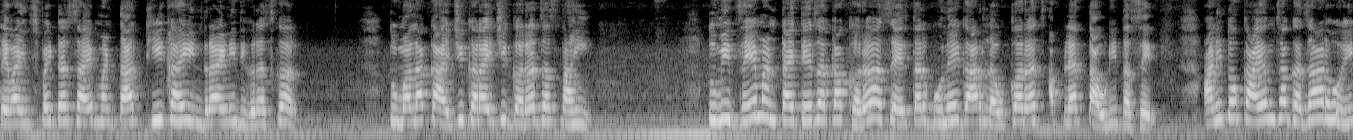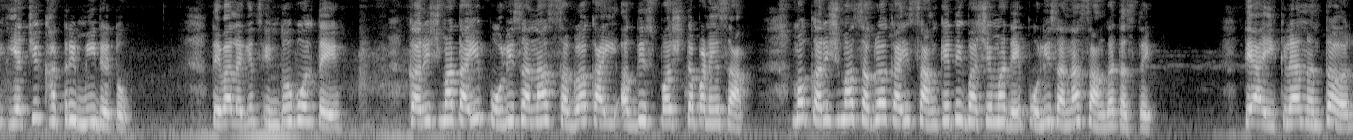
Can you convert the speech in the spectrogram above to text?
तेव्हा इन्स्पेक्टर साहेब म्हणतात ठीक आहे इंद्रायणी दिग्रसकर. तुम्हाला काळजी करायची गरजच नाही. तुम्ही जे म्हणताय ते जर का खरं असेल तर गुन्हेगार लवकरच आपल्या तावडीत असेल आणि तो कायमचा गजाड होईल याची खात्री मी देतो. तेव्हा लगेच इंदू बोलते करिश्माताई पोलिसांना सगळं काही अगदी स्पष्टपणे सांग. मग करिश्मा सगळं काही सांकेतिक भाषेमध्ये पोलिसांना सांगत असते. ते ऐकल्यानंतर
